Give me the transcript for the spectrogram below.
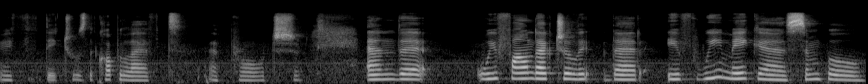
if they choose the copyleft approach. And uh, we found actually that if we make a simple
